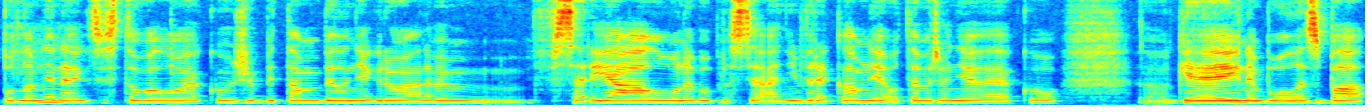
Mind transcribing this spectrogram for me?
podle mě neexistovalo, jako že by tam byl někdo, já nevím, v seriálu nebo prostě ani v reklamě otevřeně jako eh, gay nebo lesba.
